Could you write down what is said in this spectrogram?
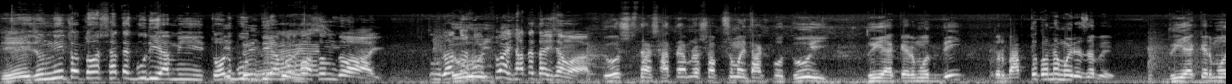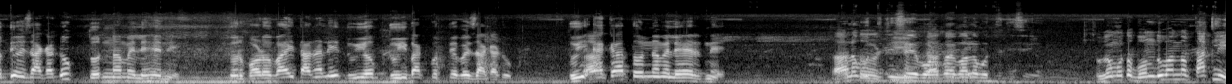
এই জন্যই তো তোর সাথে ঘুরি আমি। তোর বুদ্ধি আমার পছন্দ হয়। তোরা তো সবসময় সাথে তাইস আমার। তোর সাথে আমরা থাকব। তুই দুই একের মধ্যেই তোর বাপ তো কোনো মরে যাবে। দুই একের মধ্যে ওই জায়গাটুক তোর নামে লেহে নে। তোর বড় ভাই তানালি দুই অব- দুই ভাগ করতে হবে জায়গাটুক তুই একা তোর নামে লেহের নে ভালো বুদ্ধি দিছে বড় ভাই ভালো বুদ্ধি দিছে। তোদের মতো বন্ধু বান্ধব থাকলি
